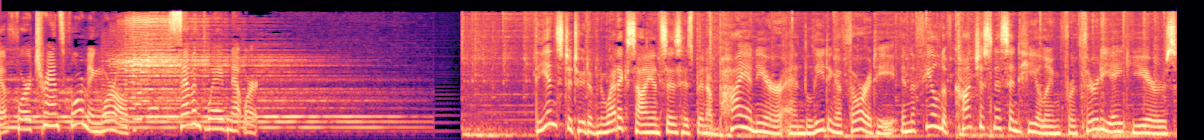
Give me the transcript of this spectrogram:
Media for a transforming world. Seventh Wave Network. The Institute of Noetic Sciences has been a pioneer and leading authority in the field of consciousness and healing for 38 years.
